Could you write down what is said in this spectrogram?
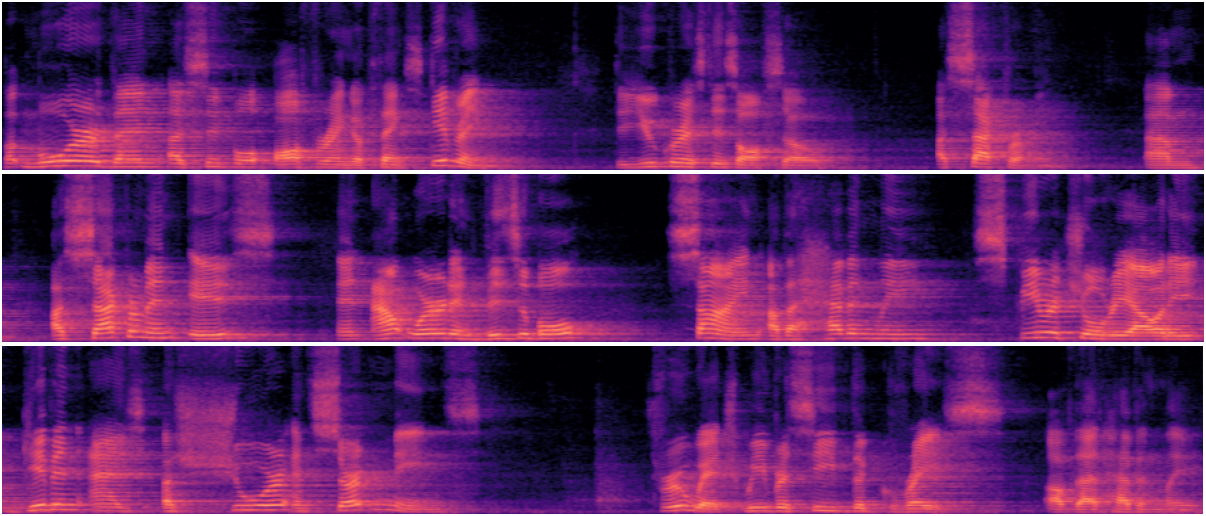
But more than a simple offering of thanksgiving, the Eucharist is also a sacrament. Um, a sacrament is an outward and visible sign of a heavenly spiritual reality given as a sure and certain means through which we receive the grace of that heavenly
